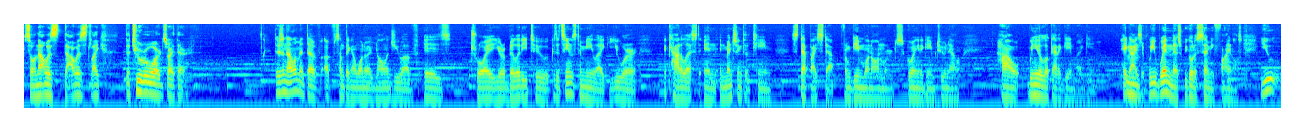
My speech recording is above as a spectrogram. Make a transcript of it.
So and that was, that was like the two rewards right there. There's an element of, of something I want to acknowledge you of is Troy, your ability to, because it seems to me like you were a catalyst in, in mentioning to the team step by step from game one onwards, going into game two now, how we need to look at it game by game. Hey mm-hmm. guys, if we win this, we go to semifinals. You,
